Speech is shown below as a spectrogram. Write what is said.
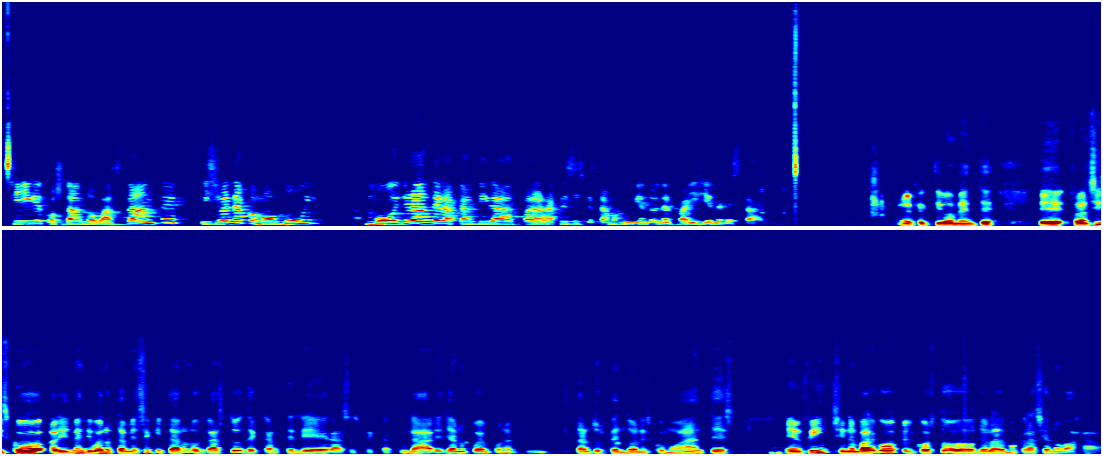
sigue costando bastante y suena como muy, muy grande la cantidad para la crisis que estamos viviendo en el país y en el Estado. Efectivamente. Eh, Francisco Arismendi, bueno, también se quitaron los gastos de carteleras espectaculares, ya no pueden poner tantos pendones como antes. En fin, sin embargo, el costo de la democracia no baja,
